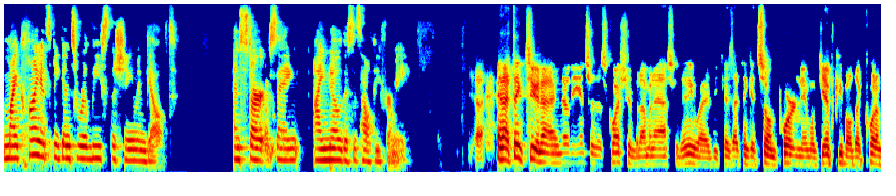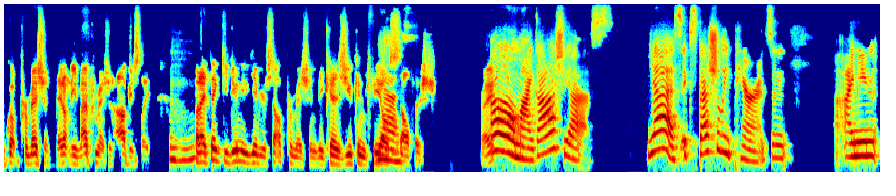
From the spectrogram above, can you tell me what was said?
my clients begin to release the shame and guilt and start saying, I know this is healthy for me. Yeah. And I think too, and I know the answer to this question, but I'm going to ask it anyway because I think it's so important and will give people the quote unquote permission. They don't need my permission, obviously. Mm-hmm. But I think you do need to give yourself permission because you can feel yes. selfish. Right. Oh my gosh. Yes. Yes. Especially parents. And I mean,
